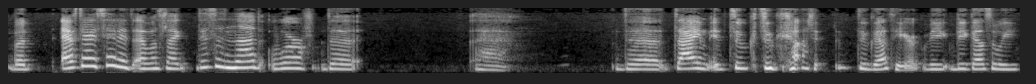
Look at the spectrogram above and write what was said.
But after I said it, I was like, this is not worth the. Uh, the time it took to get to get here because we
